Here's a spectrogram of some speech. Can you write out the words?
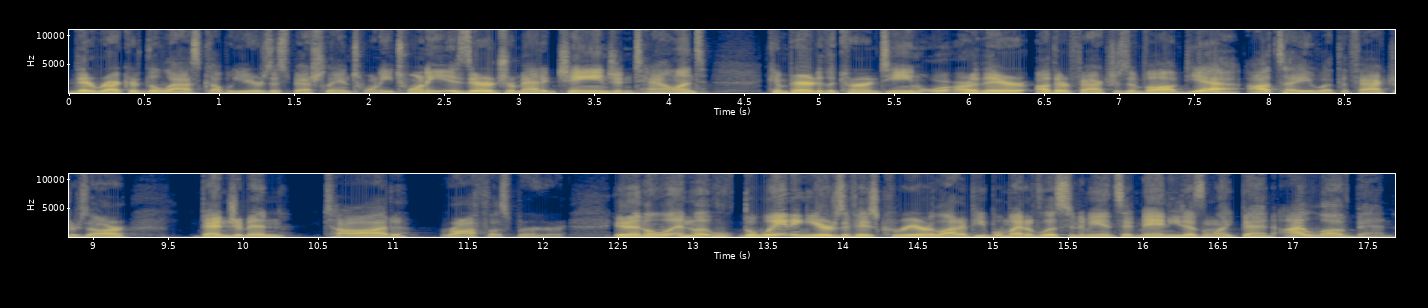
their record the last couple years, especially in 2020. Is there a dramatic change in talent compared to the current team, or are there other factors involved? Yeah, I'll tell you what the factors are Benjamin, Todd, Roethlisberger. In the, in the, the waning years of his career, a lot of people might have listened to me and said, man, he doesn't like Ben. I love Ben.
